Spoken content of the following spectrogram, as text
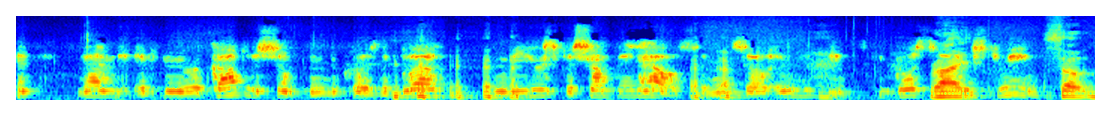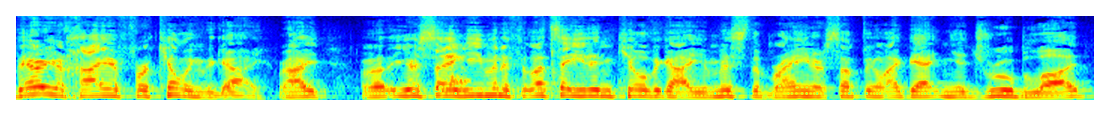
then if you accomplish something because the blood can be used for something else, and so it, it goes to right. the extreme. So there you're chayiv for killing the guy, right? Well, you're saying yeah. even if let's say you didn't kill the guy, you missed the brain or something like that, and you drew blood,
